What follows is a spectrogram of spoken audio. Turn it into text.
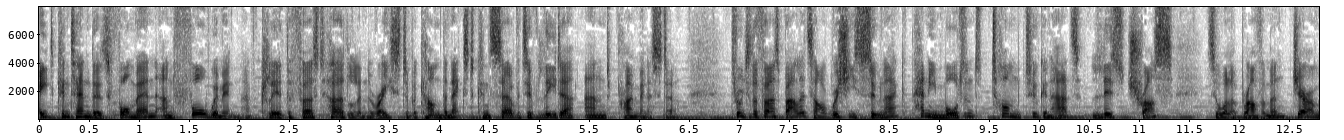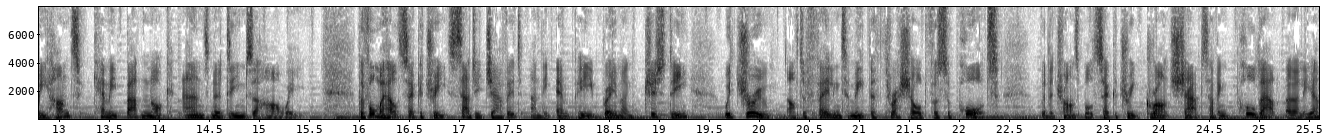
Eight contenders, four men and four women, have cleared the first hurdle in the race to become the next Conservative leader and Prime Minister. Through to the first ballot are Rishi Sunak, Penny Mordaunt, Tom Tugendhat, Liz Truss, Suella Braverman, Jeremy Hunt, Kemi Badenoch, and Nadhim Zahawi. The former Health Secretary Sajid Javid and the MP Rehman Chishti withdrew after failing to meet the threshold for support, with the Transport Secretary Grant Shapps having pulled out earlier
